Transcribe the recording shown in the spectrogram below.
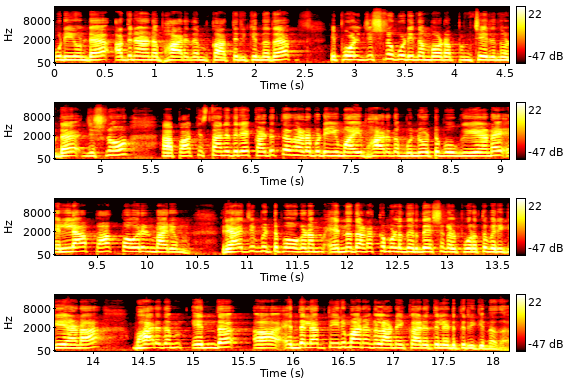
കൂടിയുണ്ട്. അതിനാണ് ഭാരതം കാത്തിരിക്കുന്നത്. ഇപ്പോൾ ജിഷ്ണു കൂടി നമ്മോടൊപ്പം ചേരുന്നുണ്ട്. ജിഷ്ണു പാകിസ്ഥാനെതിരെ കടുത്ത നടപടിയുമായി ഭാരതം മുന്നോട്ട് പോകുകയാണ്. എല്ലാ പാക് പൗരന്മാരും രാജ്യം വിട്ടു പോകണം എന്നതടക്കമുള്ള നിർദ്ദേശങ്ങൾ പുറത്തു വരികയാണ്. ഭാരതം എന്ത് എന്തെല്ലാം തീരുമാനങ്ങളാണ് ഇക്കാര്യത്തിൽ എടുത്തിരിക്കുന്നത്?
